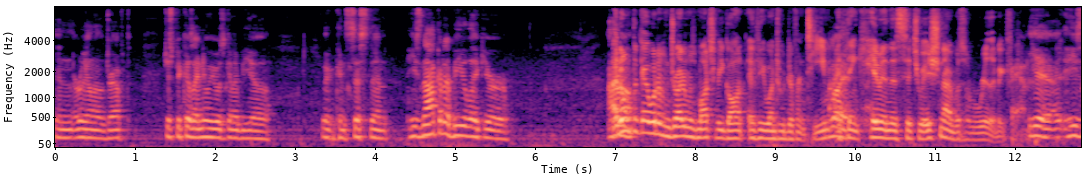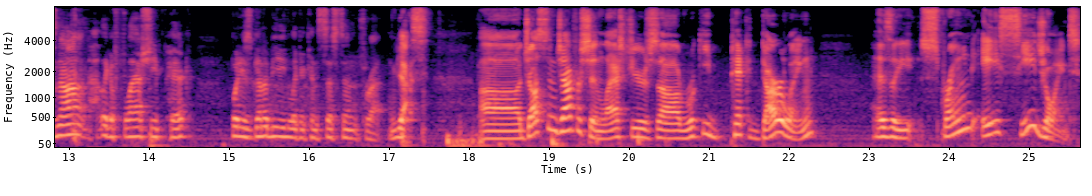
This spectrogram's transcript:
in early on in the draft, just because I knew he was going to be a like a consistent. He's not going to be like your. I don't think I would have enjoyed him as much if he gone if he went to a different team. I think him in this situation, I was a really big fan. Yeah, he's not like a flashy pick, but he's going to be like a consistent threat. Yes. Uh, Justin Jefferson, last year's uh, rookie pick darling, has a sprained AC joint.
